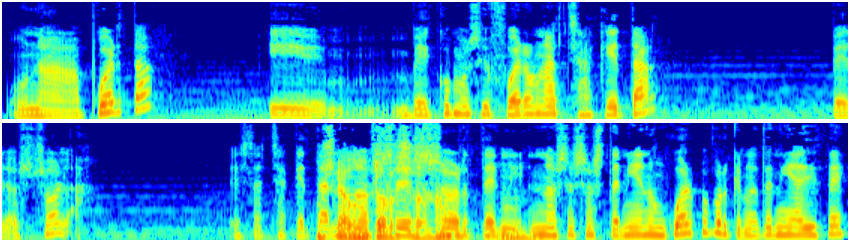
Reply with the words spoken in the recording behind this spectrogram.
una puerta y ve como si fuera una chaqueta pero sola esa chaqueta O sea, un no, se sorteni- Mm. no se sostenía en un cuerpo porque no tenía dice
